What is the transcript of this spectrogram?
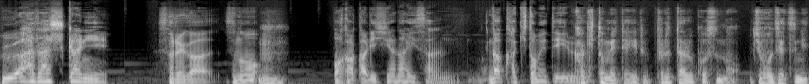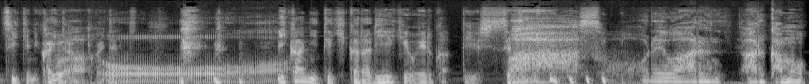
うわ、確かに。それが、その、うん。若かりし柳井さんが書き留めている。書き留めているプルタルコスの饒舌についてに書いてあると書いてあります。おーいかに敵から利益を得るかっていう説。ああ、それはある、あるかも。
